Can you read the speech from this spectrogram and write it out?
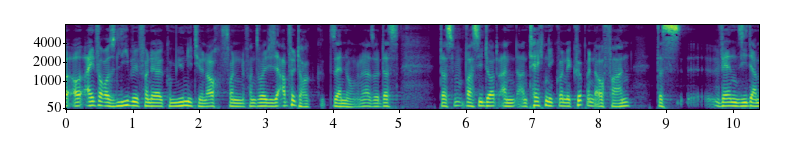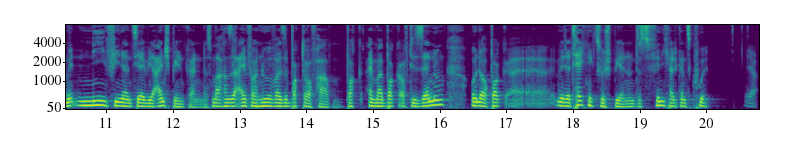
Einfach aus Liebe von der Community und auch von, von so dieser Apfeltalk-Sendung. Ne? Also das, das, was sie dort an, an Technik und Equipment auffahren, das äh, werden sie damit nie finanziell wieder einspielen können. Das machen sie einfach nur, weil sie Bock drauf haben. Bock, einmal Bock auf die Sendung und auch Bock äh, mit der Technik zu spielen. Und das finde ich halt ganz cool. Ja.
